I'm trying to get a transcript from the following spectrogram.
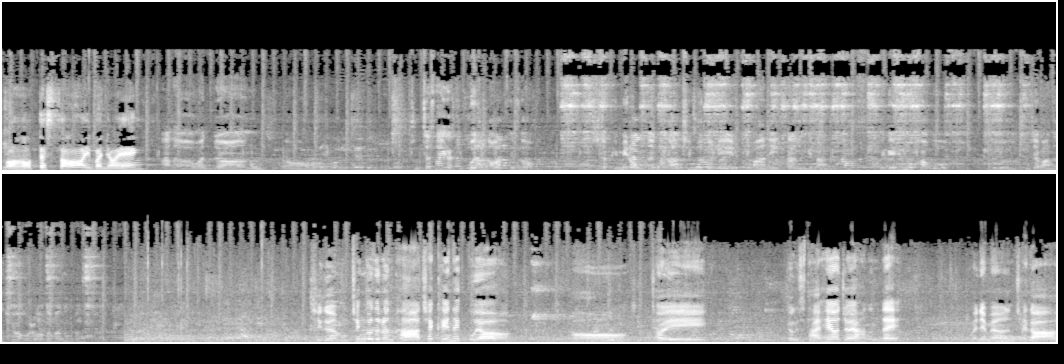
너는 어땠어 이번 여행? 나는 완전 어, 진짜 사이가 깊어진 것 같아서 어, 진짜 비밀 없는 그런 친구들이 이렇게 많이 있다는 게 나는 되게 행복하고 그리고 진짜 많은 추억을 얻어가는 것 같아요. 지금 친구들은 다 체크인 했고요. 어, 저희 여기서 다 헤어져야 하는데 왜냐면 제가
